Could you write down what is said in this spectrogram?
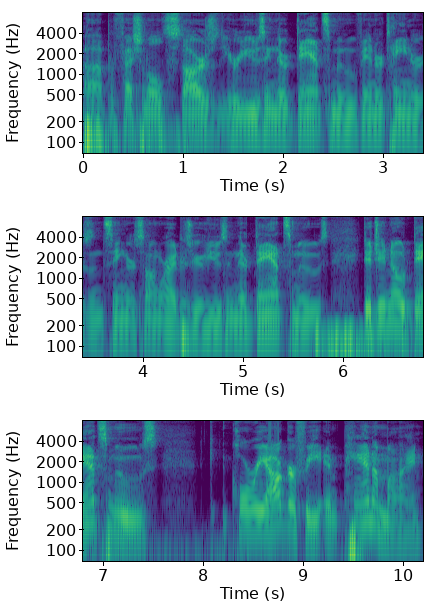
uh, professional stars, you're using their dance move. Entertainers and singer songwriters, you're using their dance moves. Did you know dance moves, choreography, and pantomime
